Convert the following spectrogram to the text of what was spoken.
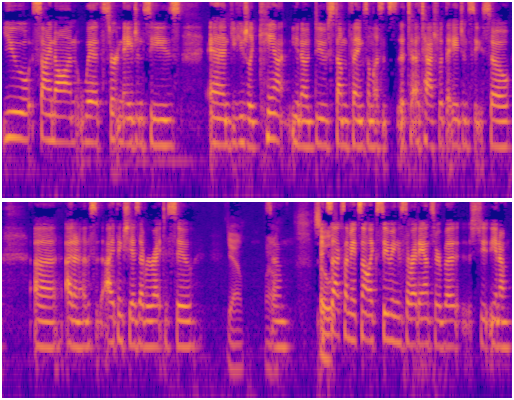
you sign on with certain agencies, and you usually can't, you know, do some things unless it's at- attached with the agency. So uh, I don't know. This is, I think she has every right to sue. Yeah. Wow. So, So- it sucks. I mean, it's not like suing is the right answer, but she, you know,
